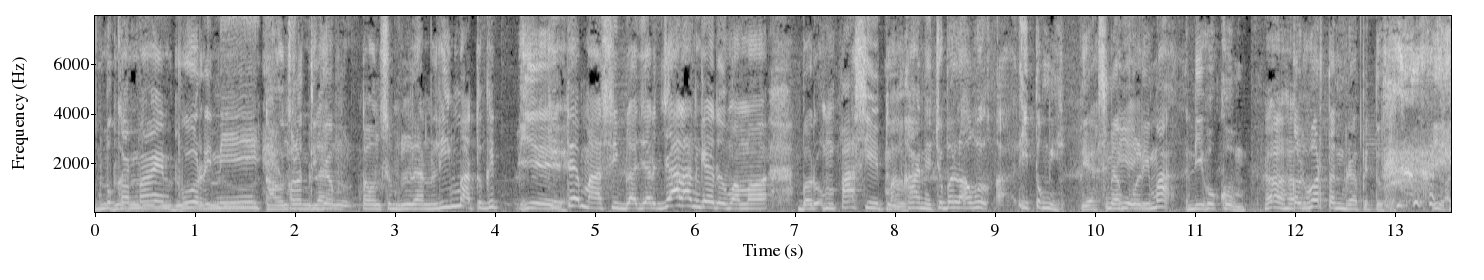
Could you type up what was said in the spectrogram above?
Bukan main pur ini. tahun Kalau tiga 9, tahun 95 tuh kita, Iya. kita masih belajar jalan kayak tuh mama baru empasi tuh. Makanya coba lah aku hitung nih ya 95 dihukum keluar tahun berapa itu? Iya,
